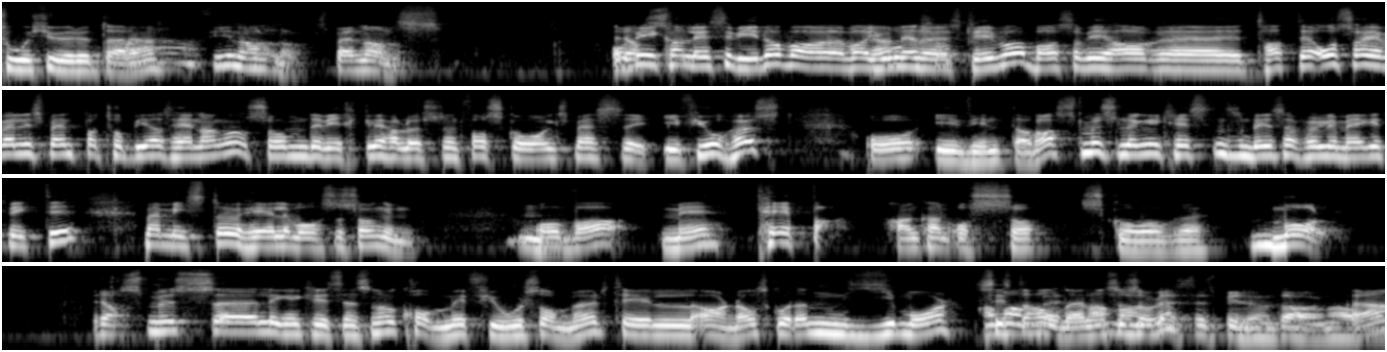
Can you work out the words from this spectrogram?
22 rundt der, ja. Ja, fin alder. Spennende. Og Vi kan lese videre hva, hva Ja, Jon les skriver. bare så vi har uh, tatt det. Og så er jeg veldig spent på Tobias Henanger, som det virkelig har løsnet for skåringsmessig i fjor høst og i vinter. Rasmus Lynge Christensen blir selvfølgelig meget viktig, men mister jo hele vårsesongen. Og hva med Pepa? Han kan også skåre mål. Rasmus eh, Lynge Christensen kom i fjor sommer til Arendal, skåra ni mål siste halvdel av Han var den sesongen. beste spilleren til Arendal Ja.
